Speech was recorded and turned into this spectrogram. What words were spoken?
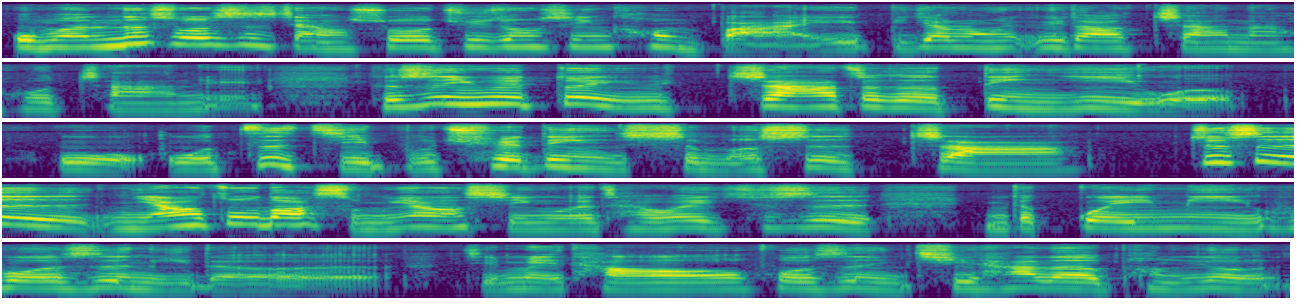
我们那时候是讲说居中心空白比较容易遇到渣男或渣女，可是因为对于渣这个定义，我我我自己不确定什么是渣。就是你要做到什么样的行为才会，就是你的闺蜜或者是你的姐妹淘，或者是你其他的朋友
